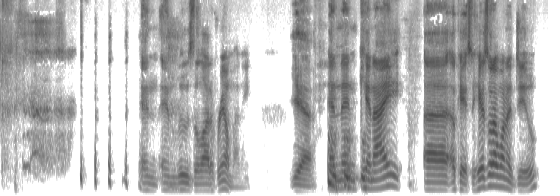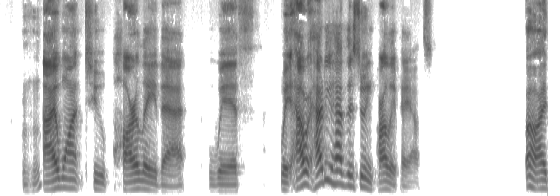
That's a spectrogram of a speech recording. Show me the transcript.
and and lose a lot of real money. Yeah, And then can I uh okay, so here's what I want to do. hmm I want to parlay that with wait, how how do you have this doing parlay payouts? Oh, I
